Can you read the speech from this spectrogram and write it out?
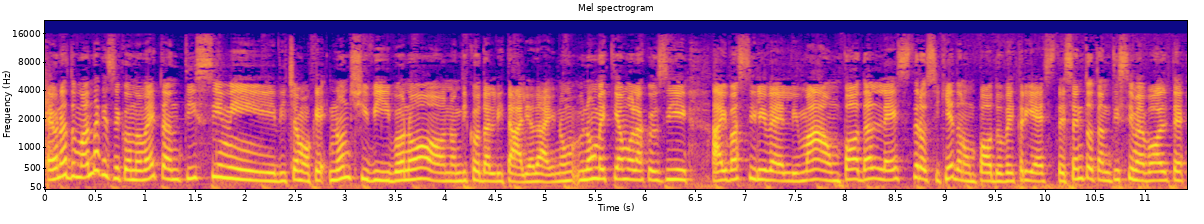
È una domanda che secondo me tantissimi, diciamo che non ci vivono, non dico dall'Italia, dai, non, non, mettiamola così ai bassi livelli, ma un po' dall'estero si chiedono un po' dove è Trieste. Sento tantissime volte,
